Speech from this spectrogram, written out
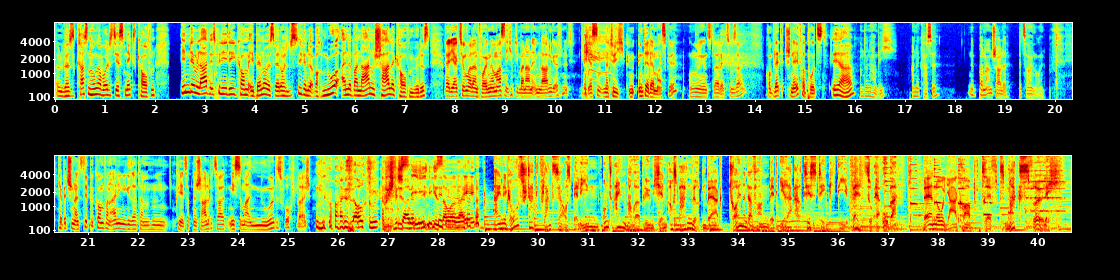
Du hattest krassen Hunger, wolltest dir Snacks kaufen. In dem Laden ist mir die Idee gekommen, ey Benno, es wäre doch lustig, wenn du einfach nur eine Bananenschale kaufen würdest. Ja, die Aktion war dann folgendermaßen. Ich habe die Banane im Laden geöffnet, gegessen, natürlich unter der Maske, muss man ganz klar dazu sagen. Komplett schnell verputzt. Ja. Und dann habe ich an der Kasse eine Bananenschale bezahlen wollen. Ich habe jetzt schon als Tipp bekommen von einigen, die gesagt haben, hm, okay, jetzt habt ihr eine Schale bezahlt, nächstes Mal nur das Fruchtfleisch. das ist auch gut. Aber ich finde das eine ewige Sauerei. Eine Großstadtpflanze aus Berlin und ein Mauerblümchen aus Baden-Württemberg träumen davon, mit ihrer Artistik die Welt zu erobern. Benno Jakob trifft Max Fröhlich.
